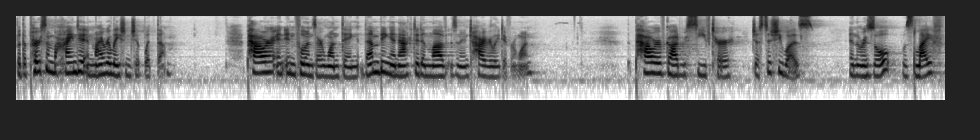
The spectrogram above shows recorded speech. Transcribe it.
but the person behind it and my relationship with them. Power and influence are one thing, them being enacted in love is an entirely different one. The power of God received her just as she was, and the result was life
